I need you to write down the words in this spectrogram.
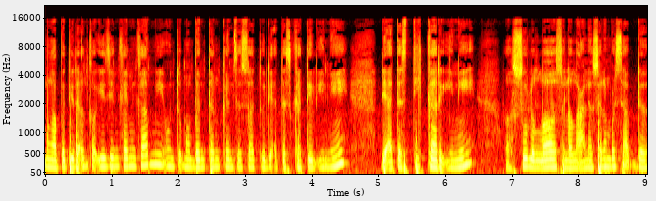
mengapa tidak engkau izinkan kami untuk membentangkan sesuatu di atas katil ini, di atas tikar ini?" Rasulullah sallallahu alaihi wasallam bersabda,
